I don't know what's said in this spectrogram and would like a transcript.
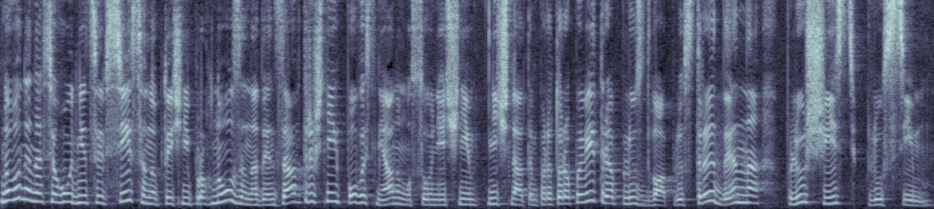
Новини на сьогодні це всі синоптичні прогнози на день завтрашній по весняному сонячні. Нічна температура повітря плюс 2, плюс 3, денна плюс 6, плюс 7.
